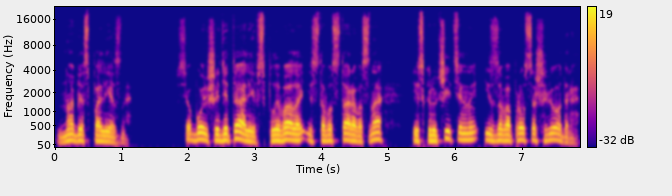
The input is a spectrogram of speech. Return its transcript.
но бесполезно. Все больше деталей всплывало из того старого сна исключительно из-за вопроса Шрёдера,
